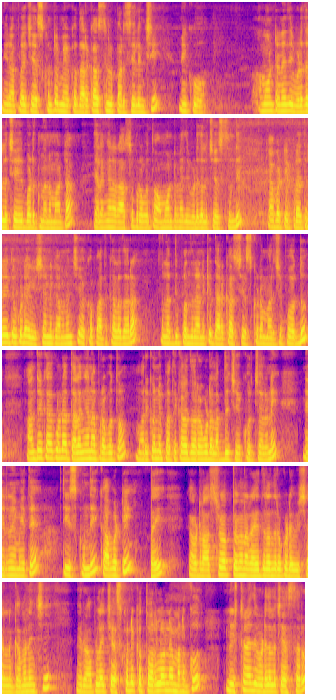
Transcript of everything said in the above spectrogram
మీరు అప్లై చేసుకుంటే మీ యొక్క దరఖాస్తులను పరిశీలించి మీకు అమౌంట్ అనేది విడుదల చేయబడుతుందన్నమాట. తెలంగాణ రాష్ట్ర ప్రభుత్వం అమౌంట్ అనేది విడుదల చేస్తుంది. కాబట్టి ప్రతి రైతు కూడా ఈ విషయాన్ని గమనించి యొక్క పథకాల ద్వారా లబ్ధి పొందడానికి దరఖాస్తు చేసుకోవడం మర్చిపోవద్దు. అంతేకాకుండా తెలంగాణ ప్రభుత్వం మరికొన్ని పథకాల ద్వారా కూడా లబ్ధి చేకూర్చాలని నిర్ణయం అయితే తీసుకుంది. కాబట్టి కాబట్టి రాష్ట్ర వ్యాప్తంగా ఉన్న రైతులందరూ కూడా విషయాలను గమనించి మీరు అప్లై చేసుకోండి ఇక త్వరలోనే మనకు లిస్ట్ అనేది విడుదల చేస్తారు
